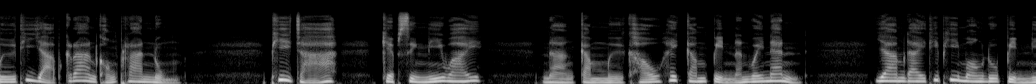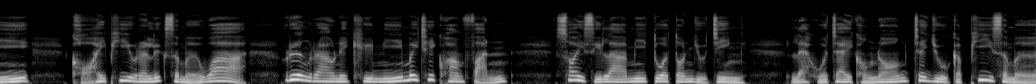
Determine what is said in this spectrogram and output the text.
มือที่หยาบกร้านของพรานหนุ่ม พี่จ๋าเก็บสิ่งนี้ไว้ นางกำมือเขาให้กำปิ่นนั้นไว้แน่น ยามใดที่พี่มองดูปิ่นนี้ ขอให้พี่ระลึกเสมอว่า เรื่องราวในคืนนี้ไม่ใช่ความฝันสร้อยศิลามีตัวตนอยู่จริง และหัวใจของน้องจะอยู่กับพี่เสมอ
